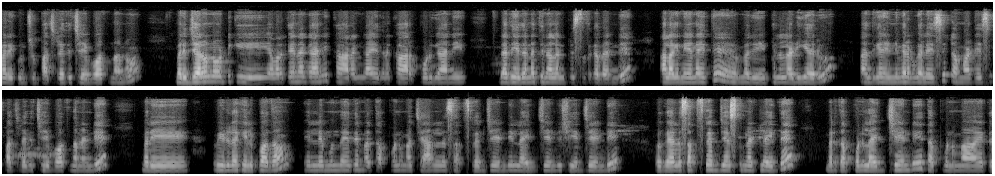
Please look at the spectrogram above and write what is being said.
మరి కొంచెం పచ్చడి అయితే చేయబోతున్నాను. మరి జ్వరం నోటికి ఎవరికైనా కానీ కారంగా ఏదైనా కారపొడి కానీ లేదా ఏదైనా తినాలనిపిస్తుంది కదండి. అలాగే నేనైతే మరి పిల్లలు అడిగారు అందుకని ఎండుమిరపకాయలు వేసి టమాటా వేసి పచ్చడి అయితే చేయబోతున్నానండి. మరి వీడియోలోకి వెళ్ళిపోదాం. వెళ్ళే ముందు అయితే మరి తప్పకుండా మా ఛానల్ని సబ్స్క్రైబ్ చేయండి లైక్ చేయండి షేర్ చేయండి. ఒకవేళ సబ్స్క్రైబ్ చేసుకున్నట్లయితే మరి తప్పకుండా లైక్ చేయండి తప్పకుండా మా యొక్క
